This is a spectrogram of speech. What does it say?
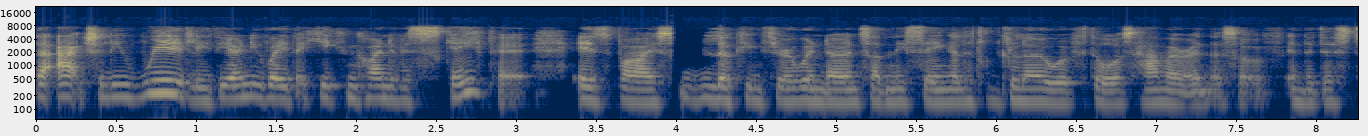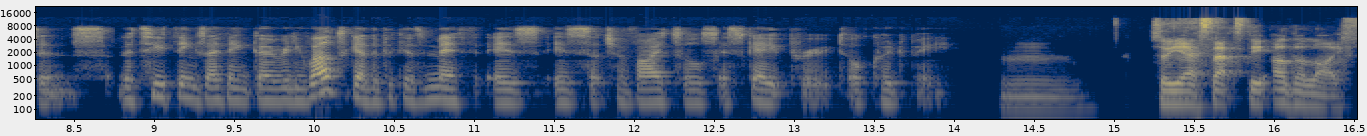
that actually, weirdly, the only way that he can kind of escape it is by looking through a window and suddenly seeing a little glow of Thor's hammer in the sort of in the distance. The two things I think go really well together because myth is is such a vital escape route, or could be. Mm. So yes, that's the Otherlife,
